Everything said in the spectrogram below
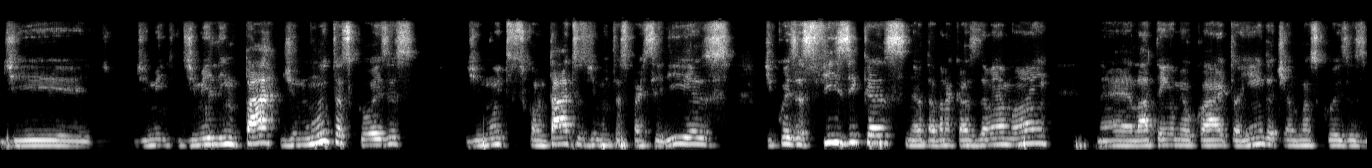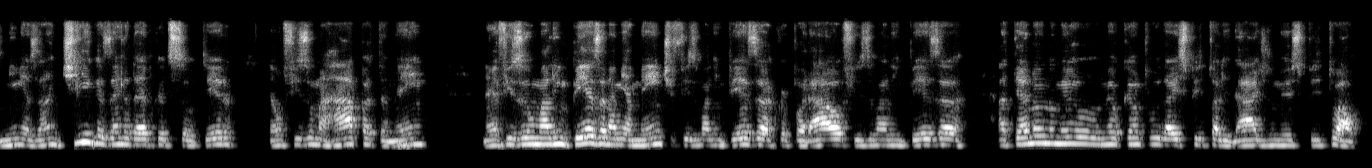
de, de, me, de me limpar de muitas coisas, de muitos contatos, de muitas parcerias, de coisas físicas, né? Eu estava na casa da minha mãe, né? Lá tem o meu quarto ainda, tinha algumas coisas minhas antigas ainda da época de solteiro, então fiz uma rapa também, né? Fiz uma limpeza na minha mente, fiz uma limpeza corporal, fiz uma limpeza até no, no meu, meu campo da espiritualidade, no meu espiritual.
